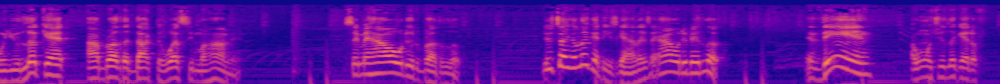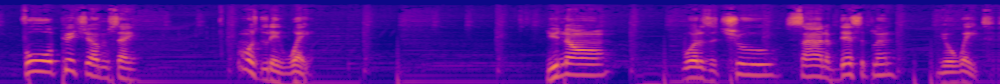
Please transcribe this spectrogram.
When you look at our brother Dr. Wesley Muhammad, say, man, how old do the brother look? Just take a look at these guys. They say, how old do they look? And then I want you to look at a full picture of them say, how much do they weigh? You know what is a true sign of discipline? Your weight.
